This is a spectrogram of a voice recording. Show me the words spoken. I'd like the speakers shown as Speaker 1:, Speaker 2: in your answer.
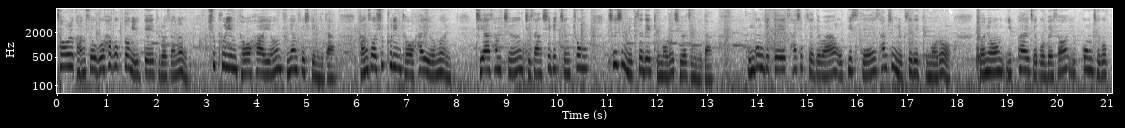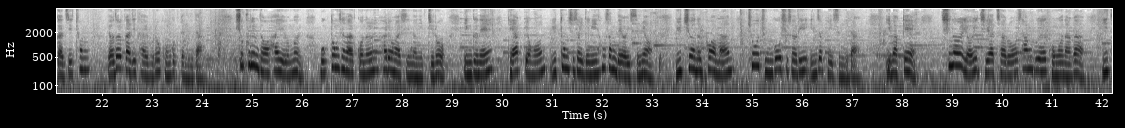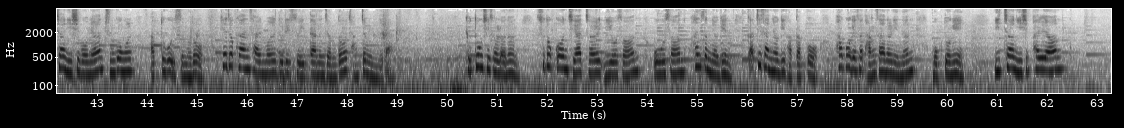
Speaker 1: 서울 강서구 하곡동 일대에 들어서는 슈프림 더 하이움 분양 소식입니다. 강서 슈프림 더 하이움은 지하 3층, 지상 12층 총 76세대 규모로 지어집니다. 공공주택 40세대와 오피스텔 36세대 규모로 전용 28제곱에서 60제곱까지 총 8가지 타입으로 공급됩니다. 슈프림 더 하이움은 목동생활권을 활용할 수 있는 입지로 인근에 대학병원, 유통시설 등이 형성되어 있으며 유치원을 포함한 초중고 시설이 인접해 있습니다. 이 밖에 신월 여의 지하차로 상부의 공원화가 2025년 준공을 앞두고 있으므로 쾌적한 삶을 누릴 수 있다는 점도 장점입니다. 교통시설로는 수도권 지하철 2호선, 5호선 환승역인 까치산역이 가깝고 화곡에서 당산을 잇는 목동이 2028년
